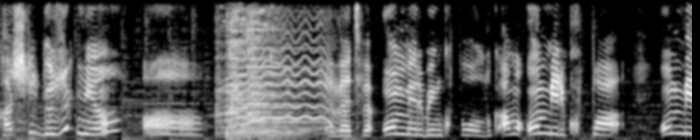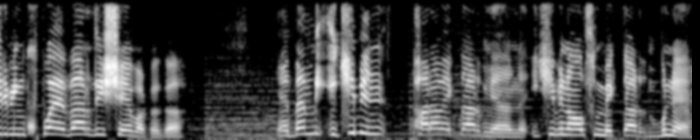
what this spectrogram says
Kaç kil gözükmüyor? Aa. Evet ve 11 bin kupa olduk ama 11 kupa 11 bin kupaya verdiği şeye bak aga. Ya ben bir 2000 para beklerdim yani. 2000 altın beklerdim. Bu ne?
